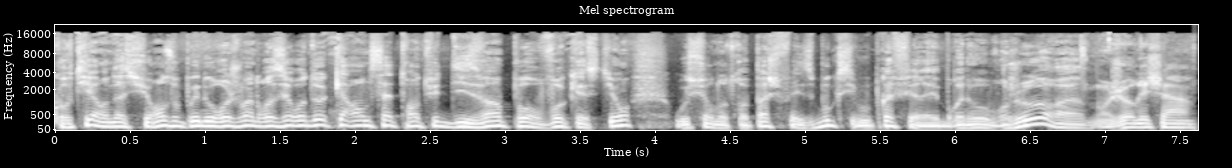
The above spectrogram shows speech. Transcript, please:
courtier en assurance. Vous pouvez nous rejoindre au 02 47 38 10 20 pour vos questions ou sur notre page Facebook si vous préférez. Bruno, bonjour. Bonjour Richard.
